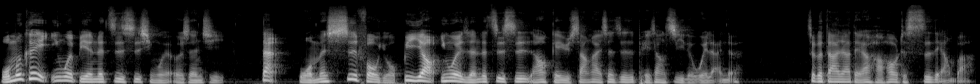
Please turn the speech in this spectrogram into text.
我们可以因为别人的自私行为而生气，但我们是否有必要因为人的自私，然后给予伤害，甚至是赔上自己的未来呢？这个大家得要好好的思量吧。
